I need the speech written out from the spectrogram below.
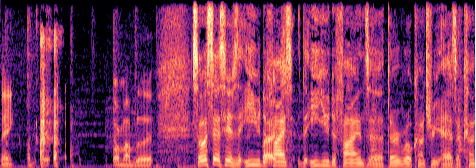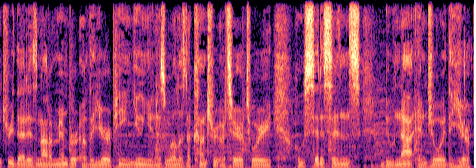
ain't getting, that ain't my blood. or my blood. so it says here the EU Facts. defines the EU defines a third world country as a country that is not a member of the European Union, as well as the country or territory whose citizens do not enjoy the Europe,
